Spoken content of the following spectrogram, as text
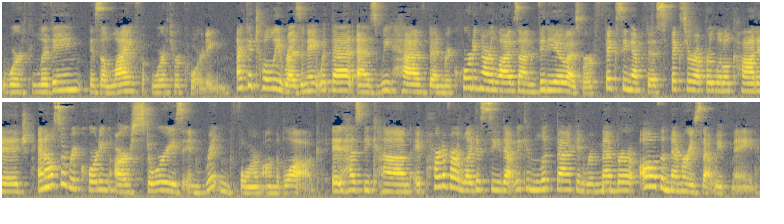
worth living is a life worth recording. I could totally resonate with that as we have been recording our lives on video as we're fixing up this fixer upper little cottage and also recording our stories in written form on the blog. It has become a part of our legacy that we can look back and remember all the memories that we've made.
